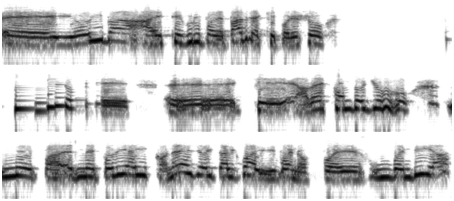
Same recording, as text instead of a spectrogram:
eh, yo iba a este grupo de padres que por eso que, eh, a ver cuando yo me, me, podía ir con ellos y tal cual. Y bueno, pues un buen día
